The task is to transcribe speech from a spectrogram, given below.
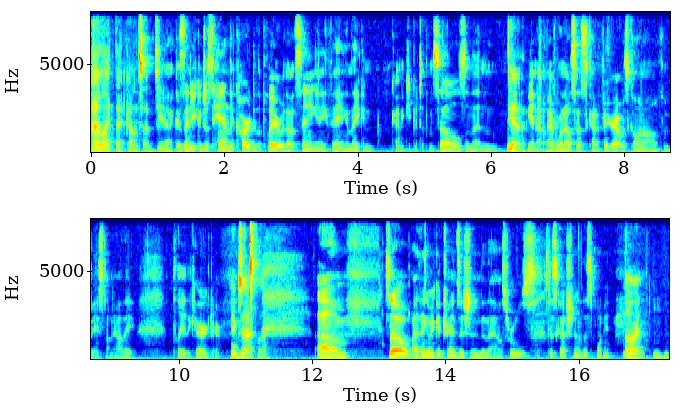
I like that concept. Yeah, because then you can just hand the card to the player without saying anything, and they can kind of keep it to themselves, and then Yeah, you know everyone else has to kind of figure out what's going on with them based on how they play the character. exactly. Um, so I think we could transition into the house rules discussion at this point. All right. Mhm.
